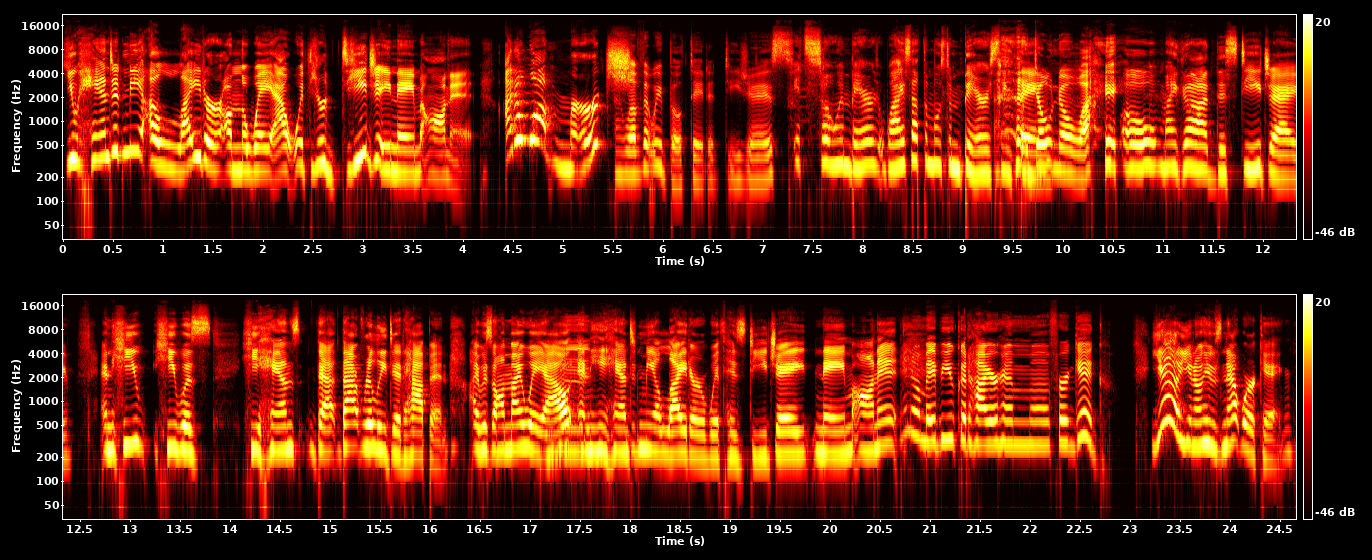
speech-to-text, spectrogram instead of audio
you handed me a lighter on the way out with your DJ name on it. I don't want merch. I love that we both dated DJs. it's so embarrassing. Why is that the most embarrassing thing? I don't know why. Oh my god, this DJ. And he he was he hands that that really did happen. I was on my way out Mm-hmm. and he handed me a lighter with his DJ name on it. You know, maybe you could hire him uh, for a gig. Yeah, you know, he was networking.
